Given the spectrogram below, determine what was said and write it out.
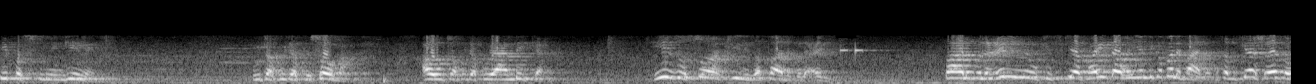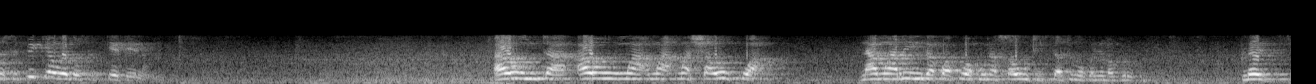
ipo siku nyingine utakuja kusoma au utakuja kuyaandika hizo sio akili za talibul ilm. Talibul ilm ukisikia faida uiandika pale pale kwa sababu kesho waweza usipike au waweza usisikie tena. Au mta au mwashaukwa mwa, mwa na mwaringa kwa kuwa kuna sauti zitatumwa kwenye magrupu. Lezi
